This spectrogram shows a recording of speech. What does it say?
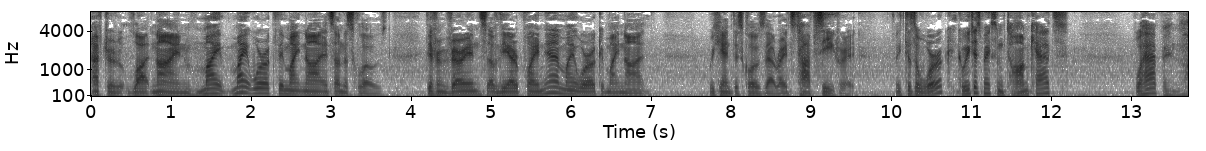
after lot nine might might work, they might not. It's undisclosed. Different variants of the airplane, yeah, it might work, it might not. We can't disclose that, right? It's top secret. Like, does it work? Can we just make some Tomcats? What happened?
